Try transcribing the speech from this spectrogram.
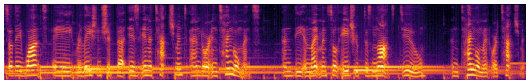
So they want a relationship that is in attachment and or entanglement. And the enlightenment soul age group does not do entanglement or attachment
